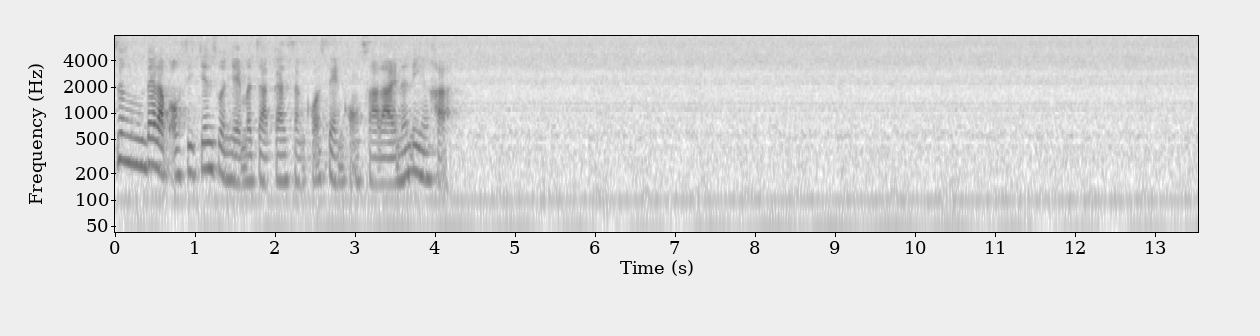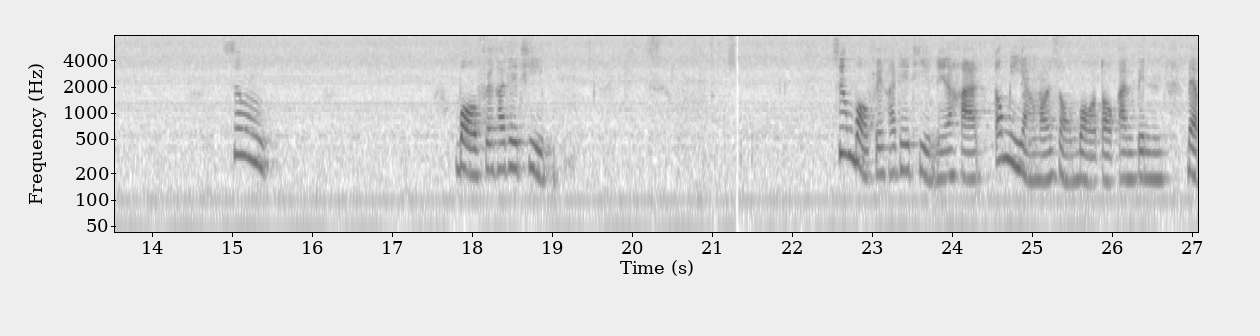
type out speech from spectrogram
ซึ่งได้รับออกซิเจนส่วนใหญ่มาจากการสังเคราะห์แสงของสาหร่ายนั่นเองค่ะ ซึ่งบ่อเฟคาเททีฟซึ่งบ่อเฟคาเททีฟนี้นะคะ ต้องมีอย่างน้อย 2บ่อต่อกันเป็นแบบ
